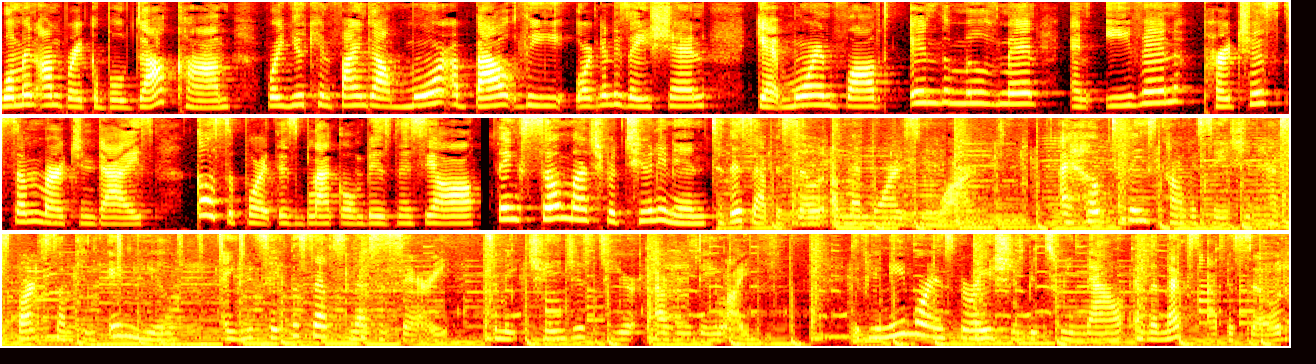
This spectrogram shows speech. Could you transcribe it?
womanunbreakable.com, where you can find out more about the organization, get more involved in the movement, and even purchase some merchandise. Go support this black owned business, y'all. Thanks so much for tuning in to this episode of Memoirs Noir. I hope today's conversation has sparked something in you and you take the steps necessary to make changes to your everyday life. If you need more inspiration between now and the next episode,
